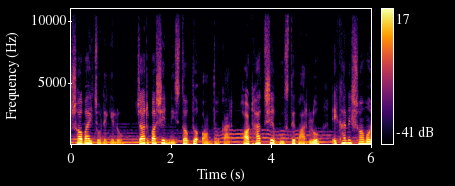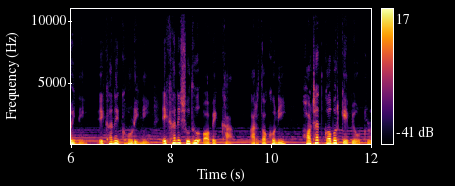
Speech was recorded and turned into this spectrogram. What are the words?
সবাই চলে গেল। চারপাশে নিস্তব্ধ অন্ধকার। হঠাৎ সে বুঝতে পারল, এখানে সময় নেই, এখানে ঘড়ি নেই, এখানে শুধু অপেক্ষা। আর তখনই হঠাৎ কবর কেঁপে উঠল।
